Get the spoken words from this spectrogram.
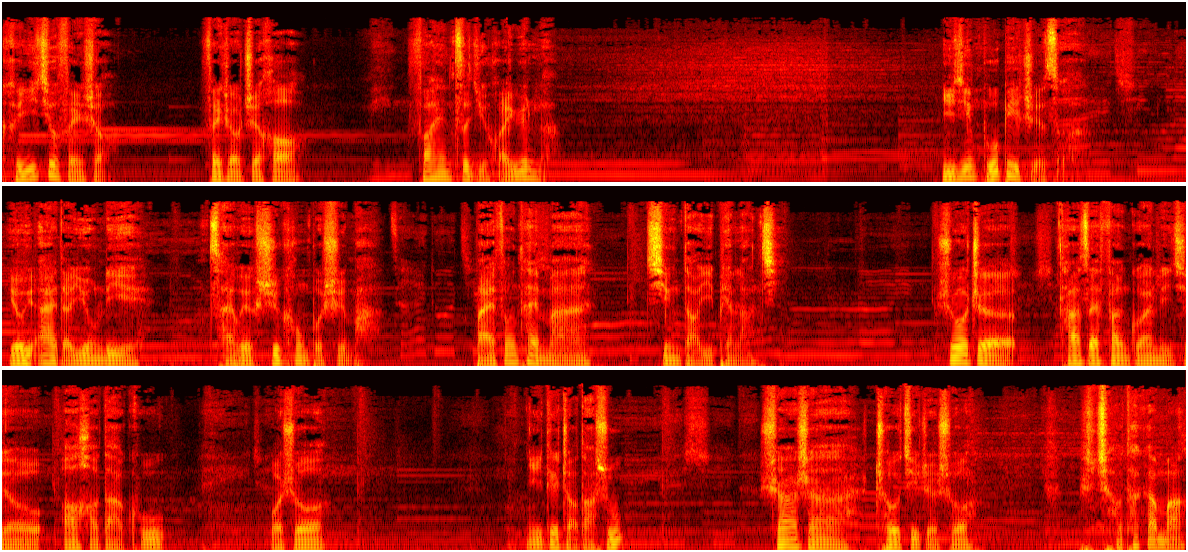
可依旧分手。分手之后，发现自己怀孕了，已经不必指责。由于爱的用力，才会失控，不是吗？摆放太满，倾倒一片狼藉。说着，他在饭馆里就嗷嚎大哭。我说：“你得找大叔。”莎莎抽泣着说。找他干嘛？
